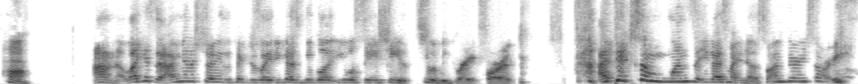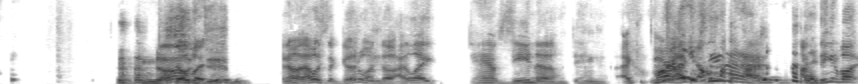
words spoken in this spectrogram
huh. I don't know. Like I said, I'm gonna show you the pictures later. You guys Google it, you will see she she would be great for it. I picked some ones that you guys might know, so I'm very sorry. no, No, but- dude. No, that was a good one though. I like. Damn, Xena. Dang, I can, Mario, I can Oh see my that. I'm thinking about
